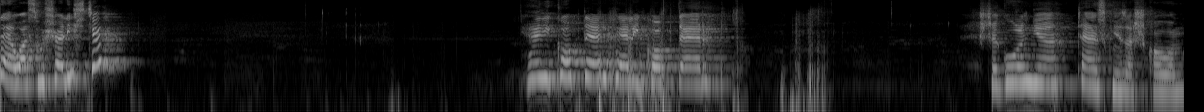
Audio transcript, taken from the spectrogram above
Krzyknęła, słyszeliście? Helikopter, helikopter. Szczególnie tęsknię za szkołą.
